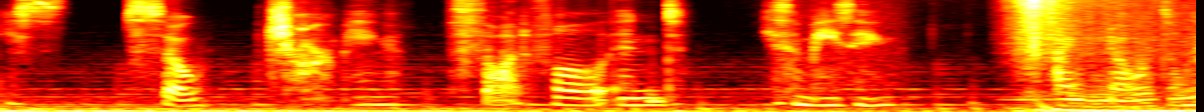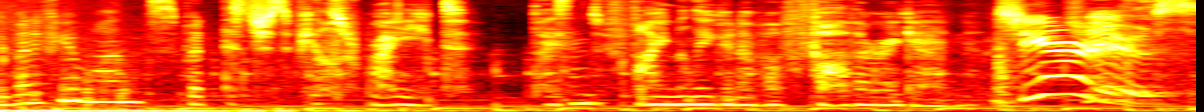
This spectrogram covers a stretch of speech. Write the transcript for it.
He's so charming, thoughtful, and he's amazing. I know it's only been a few months, but this just feels right. Tyson's finally gonna have a father again. Cheers! Cheers!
